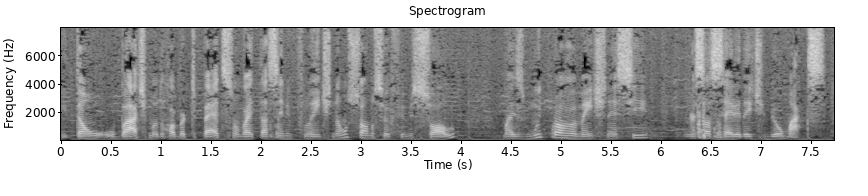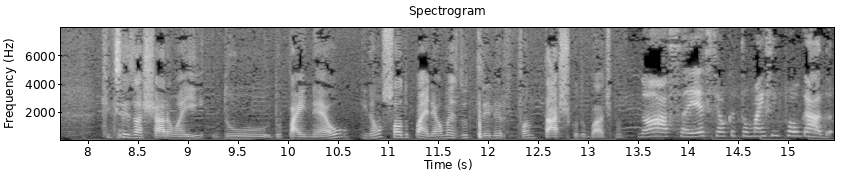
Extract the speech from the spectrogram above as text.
Então, o Batman do Robert Pattinson vai estar sendo influente não só no seu filme solo, mas muito provavelmente nesse, nessa série da HBO Max. O que, que, vocês acharam aí do, do painel, e não só do painel, mas do trailer fantástico do Batman? Nossa, esse é o que eu tô mais empolgada.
